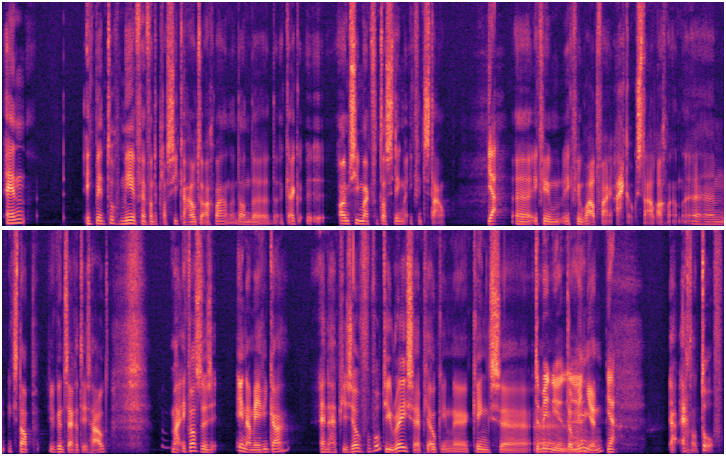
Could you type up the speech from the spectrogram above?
En ik ben toch meer fan van de klassieke houten achtbanen dan de... de kijk, RMC maakt fantastische dingen, maar ik vind staal. Ja. Ik, vind, ik vind Wildfire eigenlijk ook staal achtbaan. Ehm, ik snap, je kunt zeggen het is hout. Maar ik was dus in Amerika. En dan heb je zo bijvoorbeeld die race heb je ook in eh, Kings eh, Dominion, Dominion. ja. Ja, echt wel tof.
